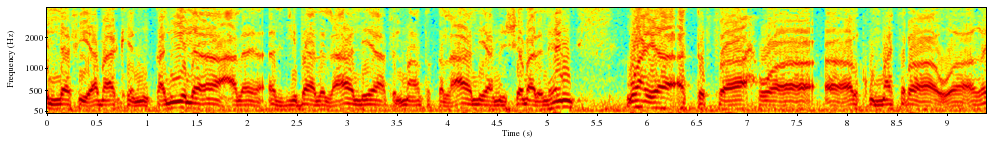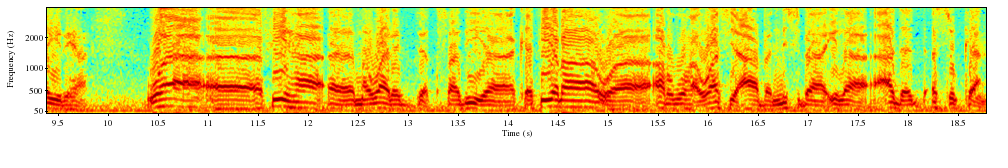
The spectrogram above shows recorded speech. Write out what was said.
إلا في أماكن قليلة على الجبال العالية في المناطق العالية من شمال الهند وهي التفاح والكمثرى وغيرها. وفيها موارد اقتصادية كثيرة وأرضها واسعة بالنسبة إلى عدد السكان.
